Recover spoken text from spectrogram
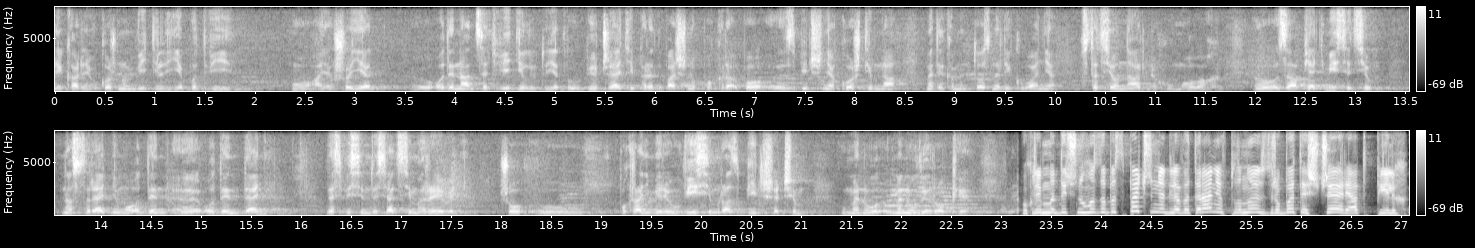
лікарні в кожному відділі є по дві. А якщо є 11 відділів, то є у бюджеті передбачено по- збільшення коштів на медикаментозне лікування в стаціонарних умовах. За 5 місяців на середньому один, е, один день десь 87 гривень, що по крайній мірі у 8 разів більше, ніж у минулі роки. Окрім медичного забезпечення, для ветеранів планують зробити ще ряд пільг.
